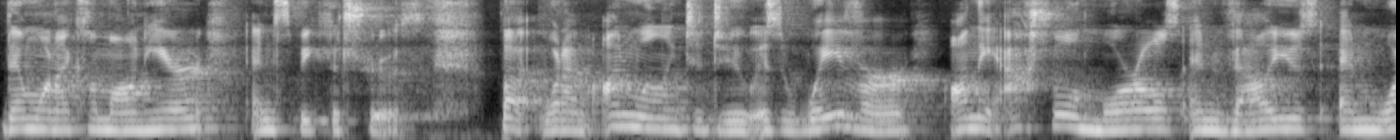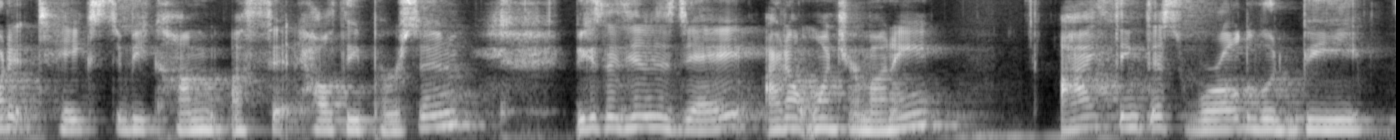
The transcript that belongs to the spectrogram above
than when I come on here and speak the truth. But what I'm unwilling to do is waver on the actual morals and values and what it takes to become a fit, healthy person. Because at the end of the day, I don't want your money. I think this world would be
